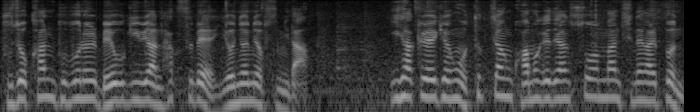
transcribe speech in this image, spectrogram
부족한 부분을 메우기 위한 학습에 여념이 없습니다. 이 학교의 경우 특정 과목에 대한 수업만 진행할 뿐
